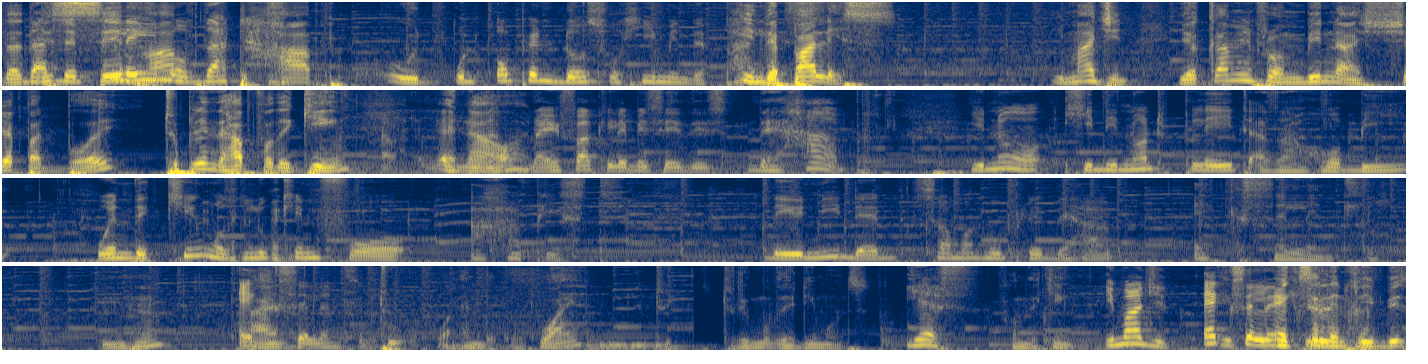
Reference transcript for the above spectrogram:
that, that the same harp, of that harp harp would would open doors for him in the palace in the palace? Imagine you're coming from being a shepherd boy to playing the harp for the king, and now now in fact let me say this. The harp you know he did not play it as a hobby. When the king was looking for a harpist they needed someone who played the harp excellently. Mm-hmm. excellently. to and why? To, to remove the demons yes. from the king. imagine. Excellently. Excellently.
